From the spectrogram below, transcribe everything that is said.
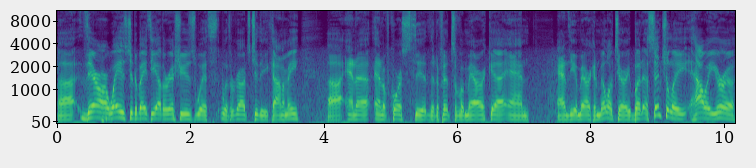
Uh, there are ways to debate the other issues with, with regards to the economy, uh, and uh, and of course the the defense of America and and the American military. But essentially, Howie, you're a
